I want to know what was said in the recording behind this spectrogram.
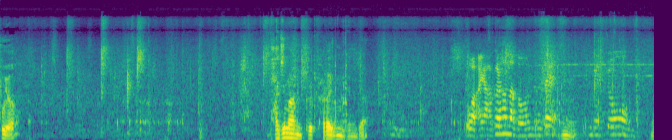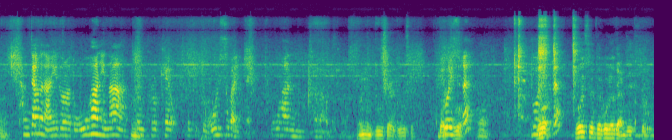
보여? 바지만 그렇게 갈아입으면 되는 거야? 뭐 약을 하나 넣었는데 응, 이게 좀 응. 당장은 아니더라도 오한이나 좀 음. 그렇게 이렇게 좀 올 수가 있대. 오한처럼 이렇게. 응, 누우세요, 누우세요. 누워 머리 있으래? 어. 누워 누워- 있을 때? 누워 있어도 되고, 여기 앉아있으라고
